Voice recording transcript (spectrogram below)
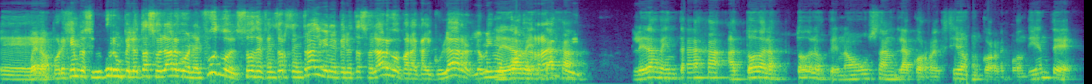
Eh, por ejemplo, si me ocurre un pelotazo largo en el fútbol, sos defensor central, viene el pelotazo largo para calcular, lo mismo por de le das ventaja a todas las, todos los que no usan la corrección correspondiente.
